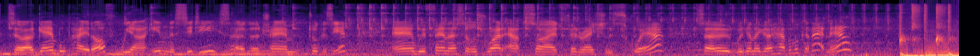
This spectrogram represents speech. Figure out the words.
so our gamble paid off. We are in the city, so the tram took us here, and we've found ourselves right outside Federation Square. So we're going to go have a look at that now.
